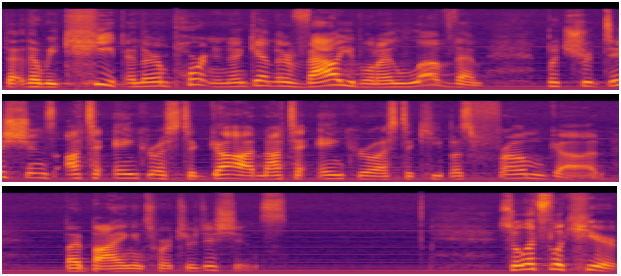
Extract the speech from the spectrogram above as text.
that, that we keep, and they're important. And again, they're valuable, and I love them. But traditions ought to anchor us to God, not to anchor us to keep us from God by buying into our traditions. So let's look here.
